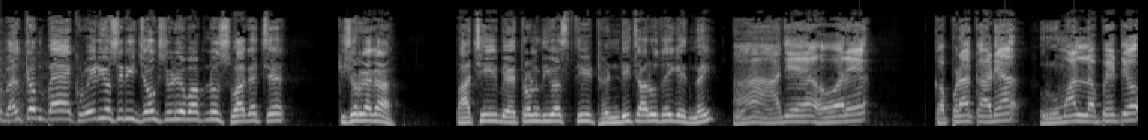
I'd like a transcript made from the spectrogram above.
welcome back Radio City joke સ્ટુડિયોમાં આપનું સ્વાગત છે. કિશોર કાકા પાછી બે ત્રણ દિવસથી ઠંડી ચાલુ થઈ ગઈ નહીં? હા આજે સવારે કપડાં કાઢ્યા રૂમાલ લપેટ્યો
